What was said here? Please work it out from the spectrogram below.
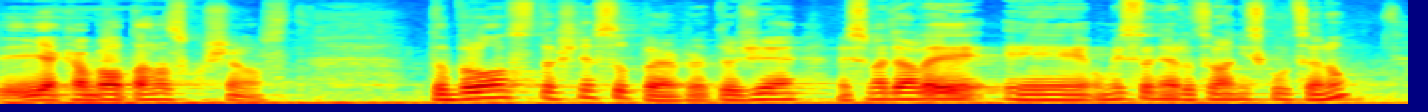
Jaká byla tahle zkušenost? To bylo strašně super, protože my jsme dali i umyslně docela nízkou cenu, Eh,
